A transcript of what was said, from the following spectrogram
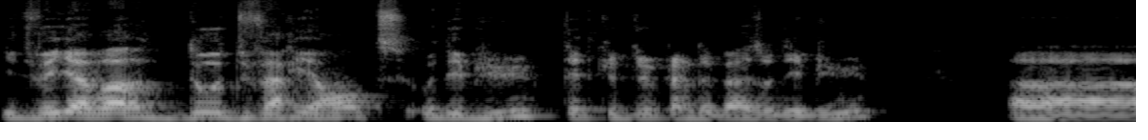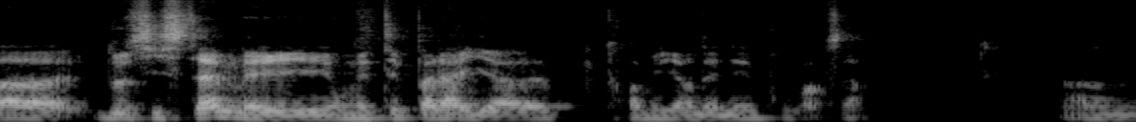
Il devait y avoir d'autres variantes au début, peut-être que deux paires de bases au début, euh, d'autres systèmes, mais on n'était pas là il y a 3 milliards d'années pour voir ça. Euh,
